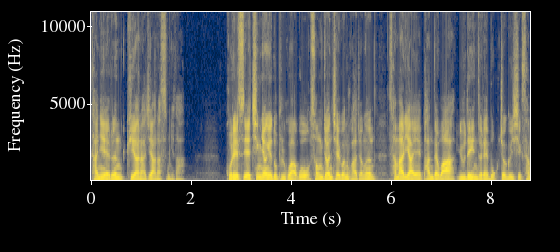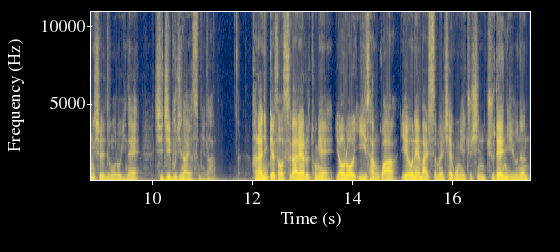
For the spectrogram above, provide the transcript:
다니엘은 귀환하지 않았습니다. 고레스의 칙령에도 불구하고 성전 재건 과정은 사마리아의 반대와 유대인들의 목적의식 상실 등으로 인해 지지부진하였습니다. 하나님께서 스가랴를 통해 여러 이상과 예언의 말씀을 제공해 주신 주된 이유는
